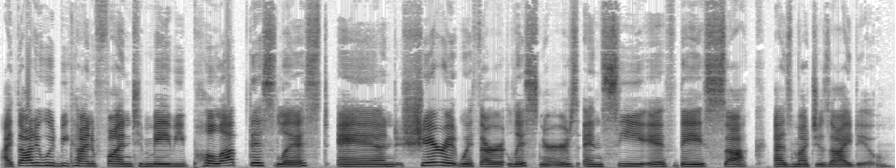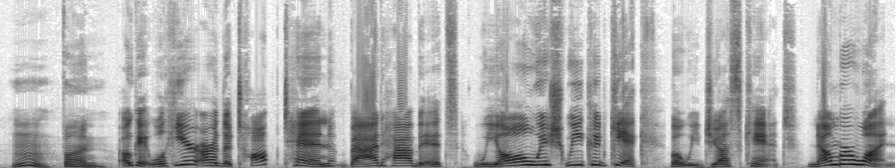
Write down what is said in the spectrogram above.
I thought it would be kind of fun to maybe pull up this list and share it with our listeners and see if they suck as much as I do. Hmm, fun. Okay, well, here are the top 10 bad habits we all wish we could kick, but we just can't. Number one,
